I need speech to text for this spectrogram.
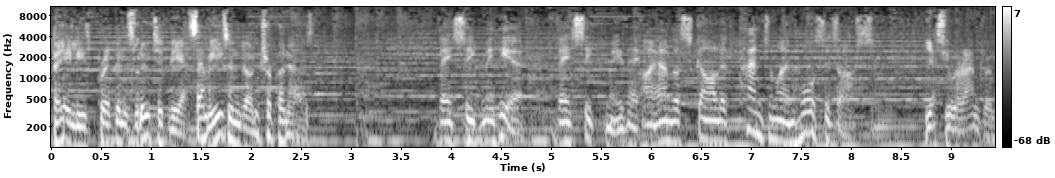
Bailey's brigands looted the SMEs and entrepreneurs. They seek me here, they seek me there I am the scarlet pantomime horse's ass. Yes, you are Andrew.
